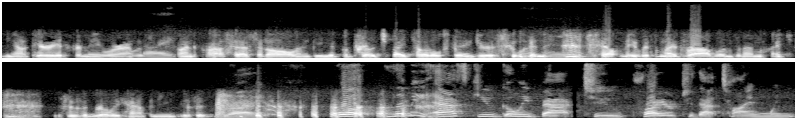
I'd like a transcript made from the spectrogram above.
you know period for me where I was right. trying to process it all and being approached by total strangers who would mm-hmm. help me with my problems. And I'm like, this isn't really happening, is it? Right well, let me ask you going back to prior to that time when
